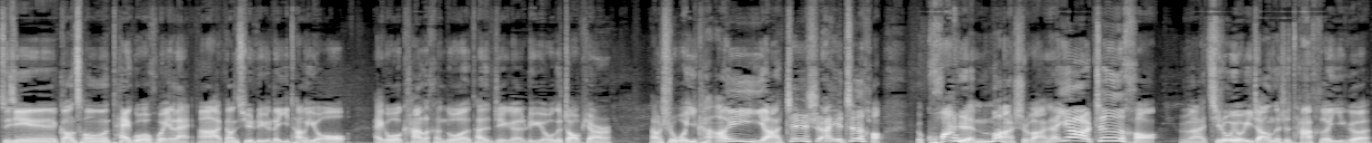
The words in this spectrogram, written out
最近刚从泰国回来啊，刚去旅了一趟游，还给我看了很多他这个旅游的照片。当时我一看，哎呀，真是，哎呀，真好，夸人嘛，是吧？哎呀，真好，是吧？其中有一张呢是他和一个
